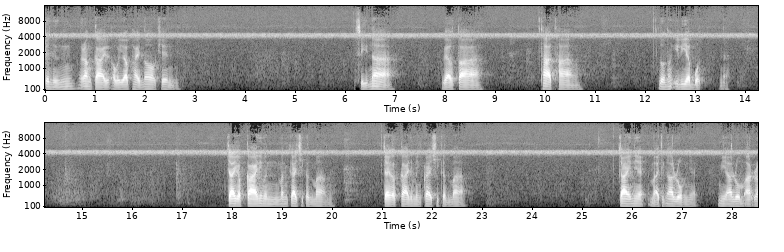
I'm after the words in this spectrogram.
จนถึงร่างกายอวัยวะภายนอก เช่น สีหน้า แววตา ท่าทาง รวมทั้งอิริยาบถนะ ใจกับกายนี่มันมันใกล้ชิดกันมากนะใจกับกายนี่มันใกล้ชิดกันมาก ใจเนี่ยหมายถึงอารมณ์เนี่ย มีอารมณ์อะไร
